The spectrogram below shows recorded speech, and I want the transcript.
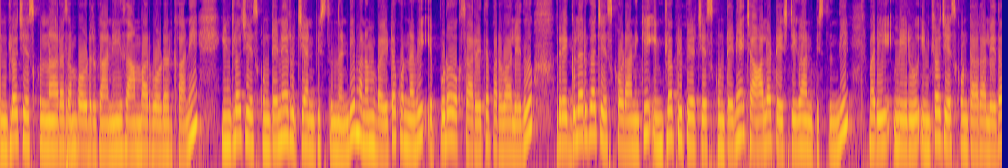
ఇంట్లో చేసుకున్న రసం పౌడర్ కానీ సాంబార్ పౌడర్ కానీ ఇంట్లో చేసుకుంటేనే రుచి అనిపిస్తుందండి. మనం బయట కొన్నవి ఎప్పుడో ఒకసారి అయితే పర్వాలేదు. రెగ్యులర్గా చేసుకోవడానికి ఇంట్లో ప్రిపేర్ చేసుకుంటేనే చాలా టేస్టీగా అనిపిస్తుంది. మరి మీరు ఇంట్లో చేసుకుంటారా లేదా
